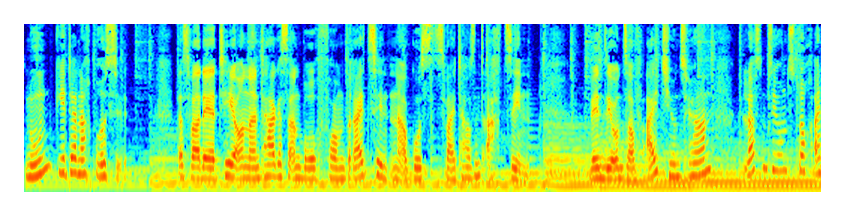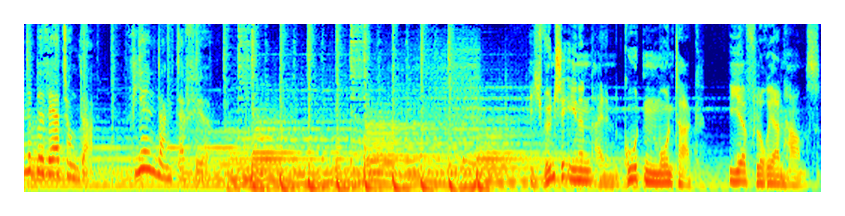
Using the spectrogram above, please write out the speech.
Nun geht er nach Brüssel. Das war der T-Online-Tagesanbruch vom 13. August 2018. Wenn Sie uns auf iTunes hören, lassen Sie uns doch eine Bewertung da. Vielen Dank dafür. Ich wünsche Ihnen einen guten Montag. Ihr Florian Harms.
